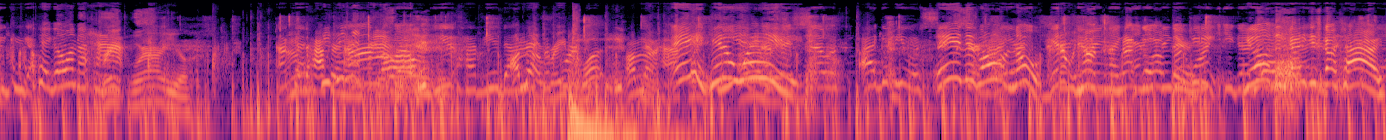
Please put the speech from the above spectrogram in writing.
You can go. Okay, go in the Wait, hat. where are you? Okay. in the hat now. Have you, have you done I'm it not before? raped. What? I'm not happy. Hey, get Okay, away. so if I give you a six Hey, there's or all no. Get away. No, like not anything there. you want, you Yo, this guy just got tagged.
